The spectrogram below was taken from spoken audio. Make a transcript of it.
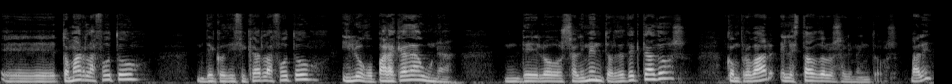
eh, tomar la foto, decodificar la foto y luego para cada una de los alimentos detectados comprobar el estado de los alimentos, ¿vale?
